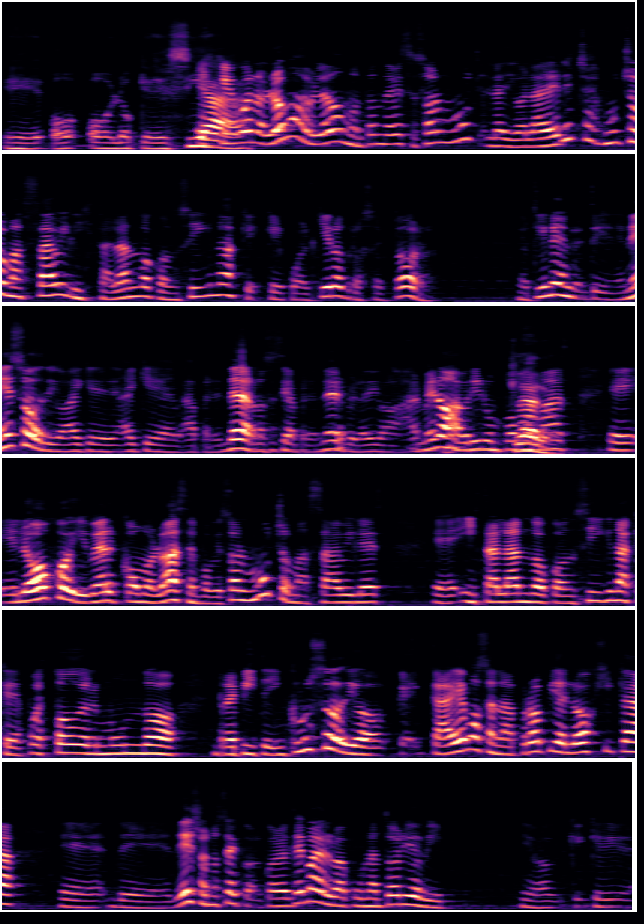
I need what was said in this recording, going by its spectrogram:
eh, o, o lo que decía... Es que bueno, lo hemos hablado un montón de veces. Son much- la, digo, la derecha es mucho más hábil instalando consignas que, que cualquier otro sector. Tienen, tienen eso, digo, hay que, hay que aprender, no sé si aprender, pero digo, al menos abrir un poco Claro. más eh, el ojo y ver cómo lo hacen, porque son mucho más hábiles eh, instalando consignas que después todo el mundo repite. Incluso, digo, ca- caemos en la propia lógica eh, de, de ellos, no sé, con, con el tema del vacunatorio VIP. Digo, que, que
